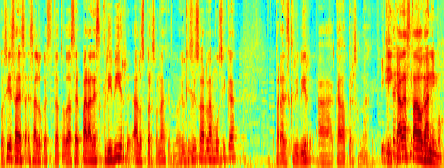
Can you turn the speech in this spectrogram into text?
Pues sí, es, es algo que se trató de hacer para describir a los personajes, ¿no? Yo quise usar la música para describir a cada personaje y, cada estado fue- de ánimo.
